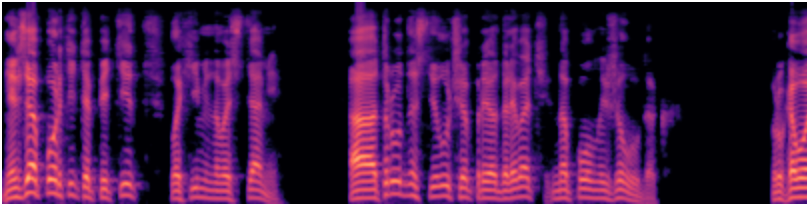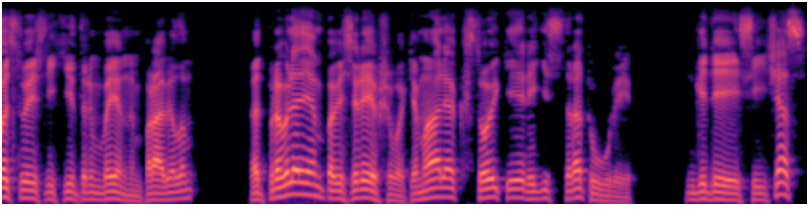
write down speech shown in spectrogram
Нельзя портить аппетит плохими новостями, а трудности лучше преодолевать на полный желудок. Руководствуясь нехитрым военным правилом, отправляем повеселевшего Кемаля к стойке регистратуры, где сейчас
